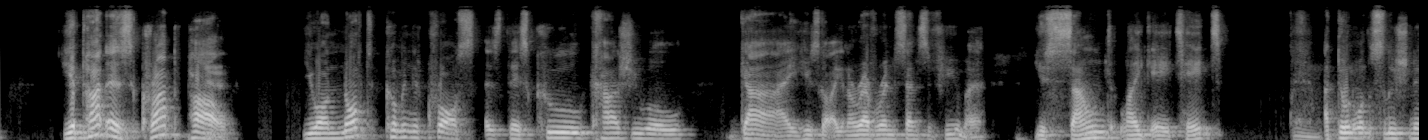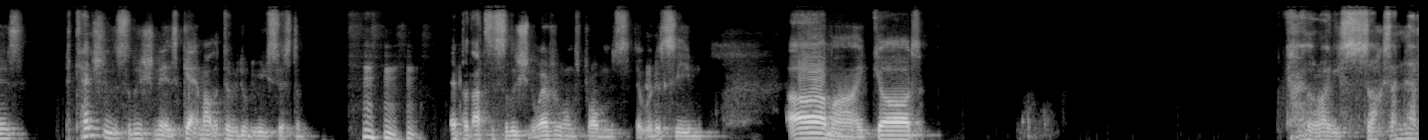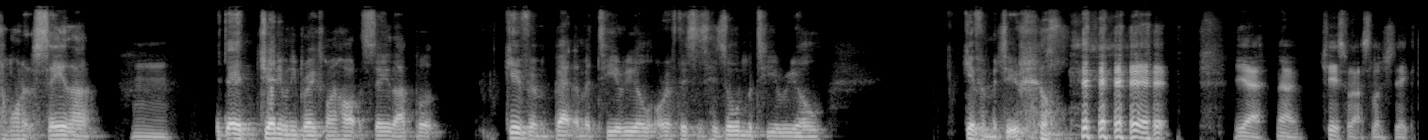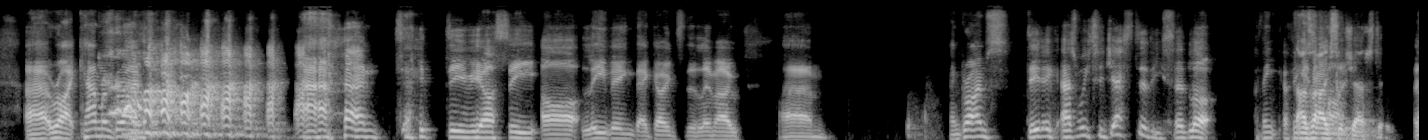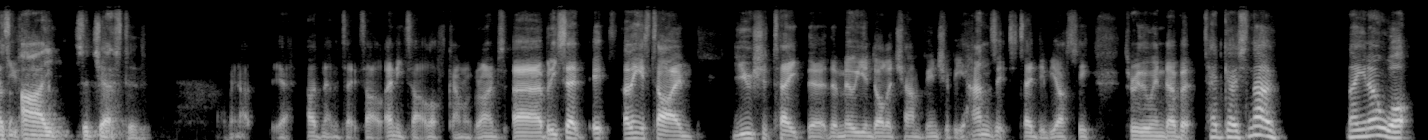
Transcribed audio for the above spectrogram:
your patters, crap, pal. Yeah. You are not coming across as this cool, casual guy who's got like an irreverent sense of humor. You sound like a Tate. Mm. I don't know what the solution is. Potentially, the solution is get him out of the WWE system. but that's the solution to everyone's problems, it would have seemed. Oh my God. Kyle O'Reilly sucks. I never wanted to say that. Mm. It, it, genuinely breaks my heart to say that, but give him better material, or if this is his own material, give him material. yeah, no. Cheers for that sludge stick. Uh, right, Cameron Grimes and DiBiase are leaving. They're going to the limo. Um, and Grimes did it as we suggested. He said, "Look, I think I think as I time. suggested, as, as I suggested. I mean, I, yeah, I'd never take title, any title off Cameron Grimes. Uh, but he said, "It's. I think it's time." You should take the, the million dollar championship. He hands it to Ted DiBiase through the window, but Ted goes, No, now you know what?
